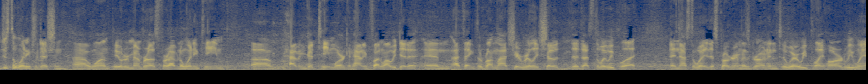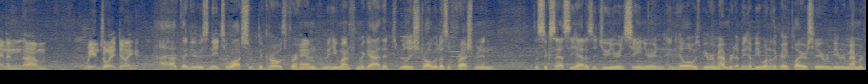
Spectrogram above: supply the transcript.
just a winning tradition. I want people to remember us for having a winning team, uh, having good teamwork, and having fun while we did it. And I think the run last year really showed that that's the way we play, and that's the way this program has grown into where we play hard, we win, and um, we enjoy doing it. I think it was neat to watch the growth for him. I mean, he went from a guy that really struggled as a freshman and the success he had as a junior and senior, and, and he'll always be remembered. I mean, he'll be one of the great players here and be remembered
